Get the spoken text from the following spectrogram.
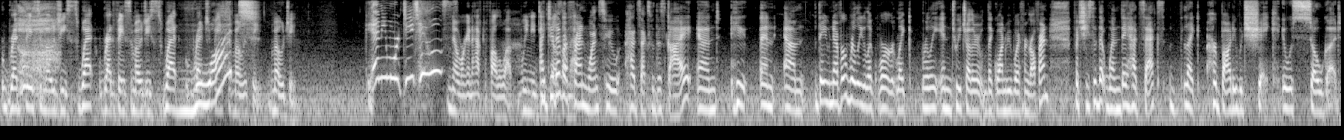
red face emoji, sweat, red face emoji, sweat, red What? face emoji. emoji. Any more details? No, we're gonna have to follow up. We need. Details I did have a that. friend once who had sex with this guy, and he and um they never really like were like really into each other, like wanted to be boyfriend girlfriend. But she said that when they had sex, like her body would shake. It was so good.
